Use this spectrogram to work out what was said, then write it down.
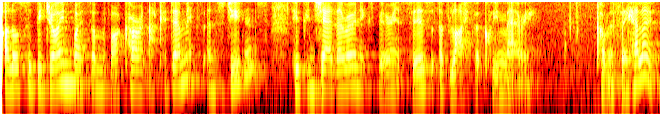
I'll also be joined by some of our current academics and students who can share their own experiences of life at Queen Mary. Come and say hello.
